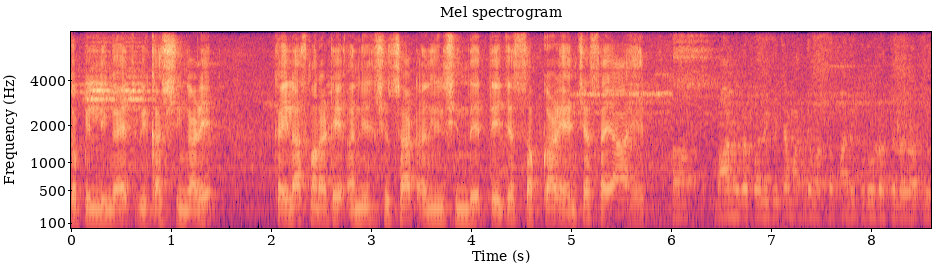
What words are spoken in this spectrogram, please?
कपिल लिंगायत विकास शिंगाडे कैलास मराठे अनिल शिरसाट अनिल शिंदे तेजस सपकाळ यांच्या सह्या आहेत. महानगरपालिकेच्या माध्यमातून पाणी पुरवठा केला जातो.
